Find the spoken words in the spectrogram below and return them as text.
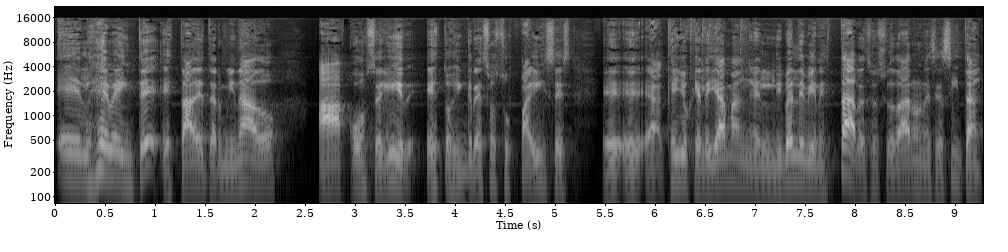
El G20 está determinado a conseguir estos ingresos, sus países, eh, eh, aquello que le llaman el nivel de bienestar de sus ciudadanos necesitan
